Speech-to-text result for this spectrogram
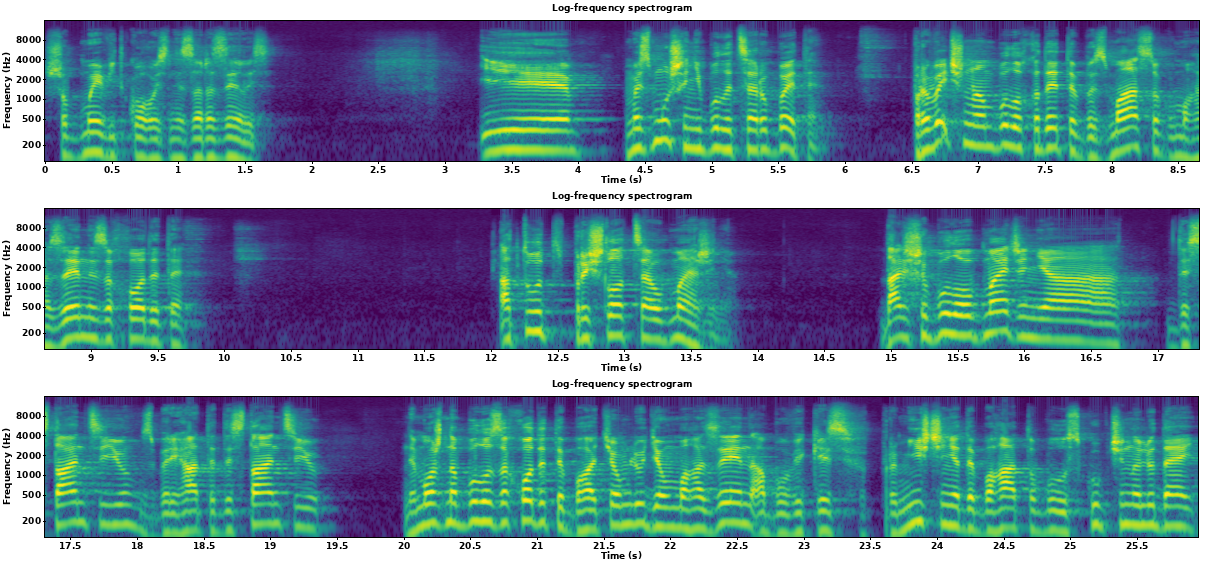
щоб ми від когось не заразились. І ми змушені були це робити. Привично нам було ходити без масок, в магазини заходити. А тут прийшло це обмеження. Далі було обмеження дистанцію, зберігати дистанцію. Не можна було заходити багатьом людям в магазин або в якесь приміщення, де багато було скупчено людей.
